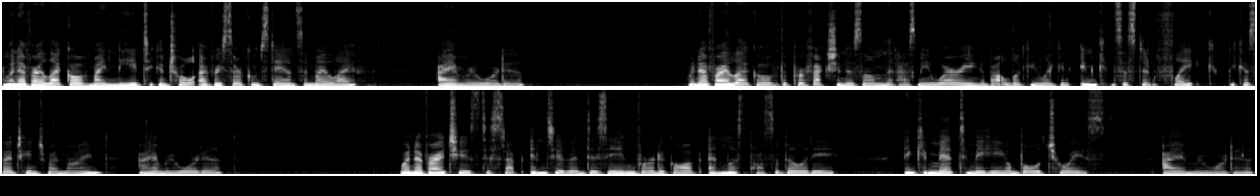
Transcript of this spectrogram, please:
Whenever I let go of my need to control every circumstance in my life, I am rewarded. Whenever I let go of the perfectionism that has me worrying about looking like an inconsistent flake because I changed my mind, I am rewarded. Whenever I choose to step into the dizzying vertigo of endless possibility and commit to making a bold choice, I am rewarded.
